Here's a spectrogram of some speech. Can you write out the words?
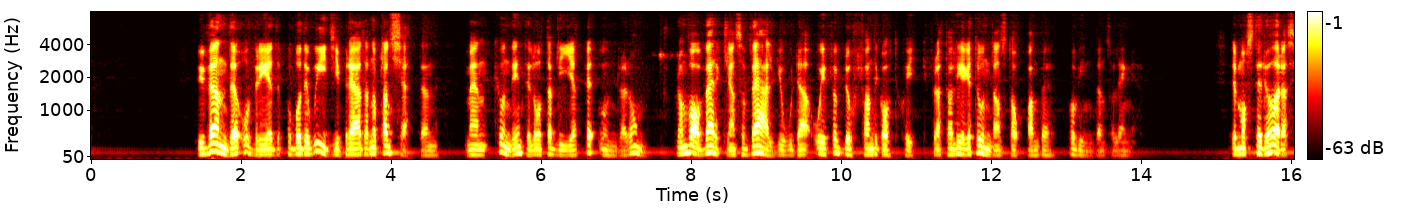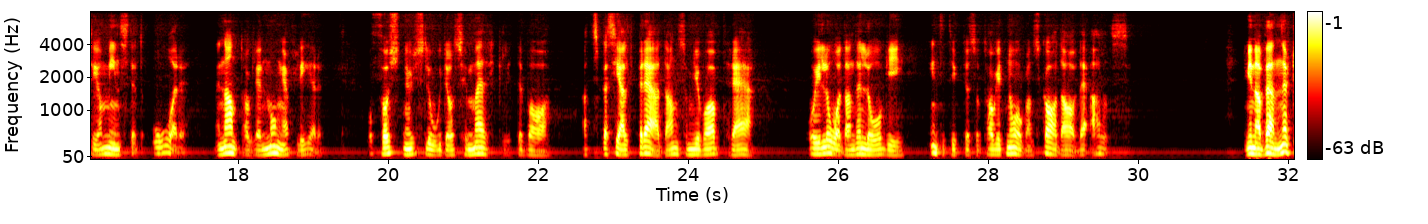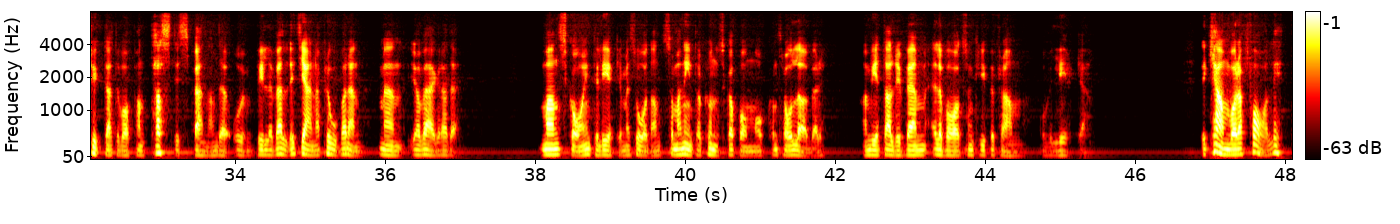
Vi vände och vred på både ouija-brädan och planchetten men kunde inte låta bli att beundra dem. De var verkligen så välgjorda och i förbluffande gott skick för att ha legat undanstoppande på vinden så länge. Det måste röra sig om minst ett år, men antagligen många fler. Och först nu slog det oss hur märkligt det var att speciellt brädan som ju var av trä och i lådan den låg i inte tycktes ha tagit någon skada av det alls. Mina vänner tyckte att det var fantastiskt spännande och ville väldigt gärna prova den, men jag vägrade. Man ska inte leka med sådant som man inte har kunskap om och kontroll över. Man vet aldrig vem eller vad som kryper fram och vill leka. Det kan vara farligt.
